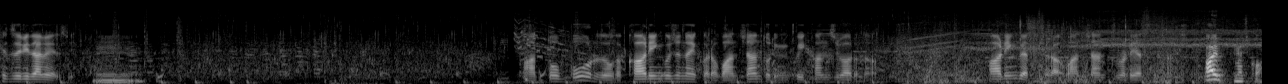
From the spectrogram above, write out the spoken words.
削りダメージ。うん。あとボールドがカーリングじゃないからワンチャン取りにくい感じはあるな。カーリングやったらワンチャン取られやすい感じ。はいマジか。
